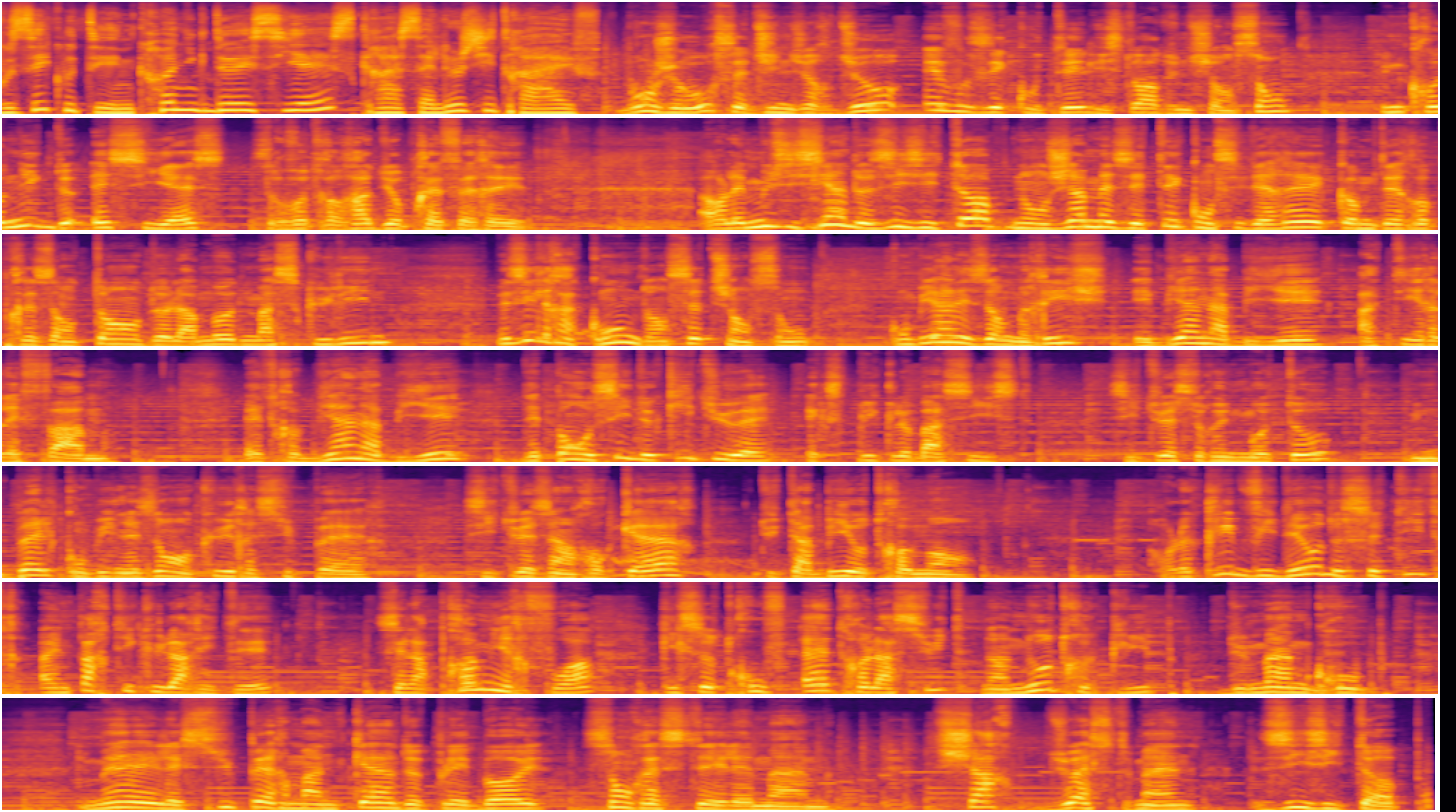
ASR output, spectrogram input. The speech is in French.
Vous écoutez une chronique de SIS grâce à Logidrive. Bonjour, c'est Ginger Joe et vous écoutez l'histoire d'une chanson, une chronique de SIS sur votre radio préférée. Alors les musiciens de ZZ Top n'ont jamais été considérés comme des représentants de la mode masculine, mais ils racontent dans cette chanson combien les hommes riches et bien habillés attirent les femmes. Être bien habillé dépend aussi de qui tu es, explique le bassiste. Si tu es sur une moto, une belle combinaison en cuir est super. Si tu es un rocker, tu t'habilles autrement. le clip vidéo de ce titre a une particularité. C'est la première fois qu'il se trouve être la suite d'un autre clip du même groupe. Mais les super mannequins de Playboy sont restés les mêmes. Sharp Dressed Man, ZZ Top.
